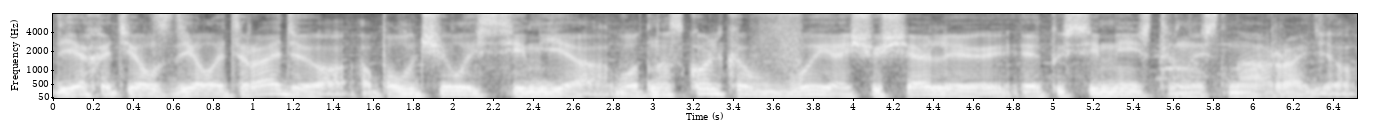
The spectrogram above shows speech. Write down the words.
я хотел сделать радио, а получилась семья. Вот насколько вы ощущали эту семейственность на радио?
